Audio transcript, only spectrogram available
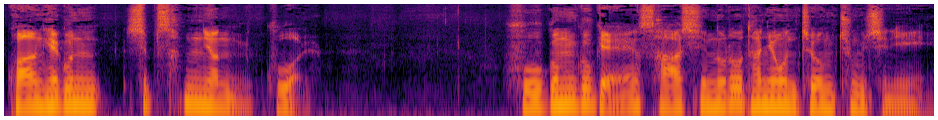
광해군 13년 9월 후금국의 사신으로 다녀온 정충신이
